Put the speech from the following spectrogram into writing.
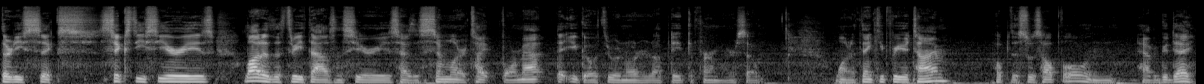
3660 series, a lot of the 3000 series has a similar type format that you go through in order to update the firmware. So, want to thank you for your time. Hope this was helpful and have a good day.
